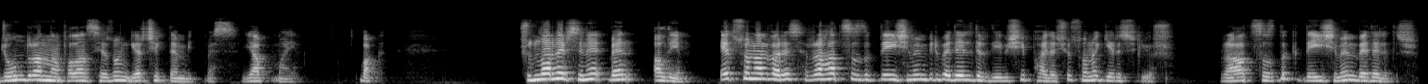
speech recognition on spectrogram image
John Duran'la falan sezon gerçekten bitmez. Yapmayın. Bak. Şunların hepsini ben alayım. Edson Alvarez rahatsızlık değişimin bir bedelidir diye bir şey paylaşıyor sonra geri siliyor. Rahatsızlık değişimin bedelidir.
